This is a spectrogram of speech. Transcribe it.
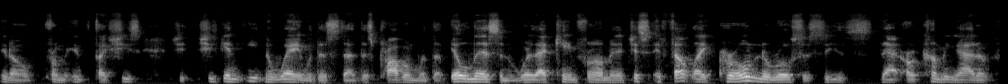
you know from it's like she's she, she's getting eaten away with this uh, this problem with the illness and where that came from. And it just it felt like her own neuroses that are coming out of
